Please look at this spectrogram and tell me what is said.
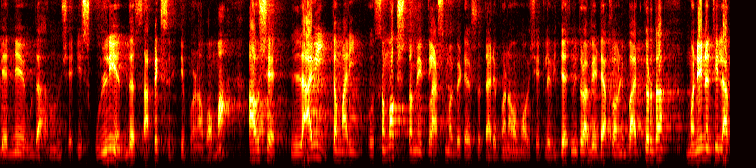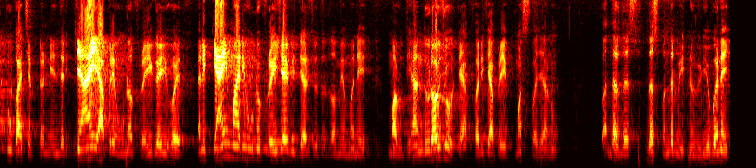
બંને ઉદાહરણો છે, એ સ્કૂલની અંદર સાપેક્ષ રીતે ભણાવવામાં આવશે. લાવી તમારી સમક્ષ તમે ક્લાસમાં બેઠા છો ત્યારે ભણાવવામાં આવશે. એટલે વિદ્યાર્થી મિત્રો, આ બે દાખલાઓની વાત કરતા મને નથી લાગતું કે આ ચેપ્ટરની અંદર ક્યાંય આપણે ઉણપ રહી ગઈ હોય અને ક્યાંય મારી ઉણપ રહી જાય વિદ્યાર્થીઓ, તો તમે મને મારું ધ્યાન દોરાવજો. ત્યાં ફરીથી આપણે એક મસ્ત મજાનું પંદર દસ દસ પંદર મિનિટનો વીડિયો બનાવી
